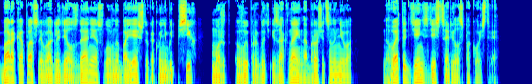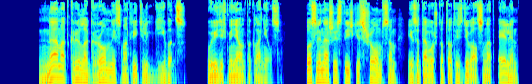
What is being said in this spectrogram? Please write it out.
Барак опасливо оглядел здание, словно боясь, что какой-нибудь псих может выпрыгнуть из окна и наброситься на него. Но в этот день здесь царило спокойствие. Нам открыл огромный смотритель Гиббонс. Увидев меня, он поклонился. После нашей стычки с Шоумсом, из-за того, что тот издевался над Эллен,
